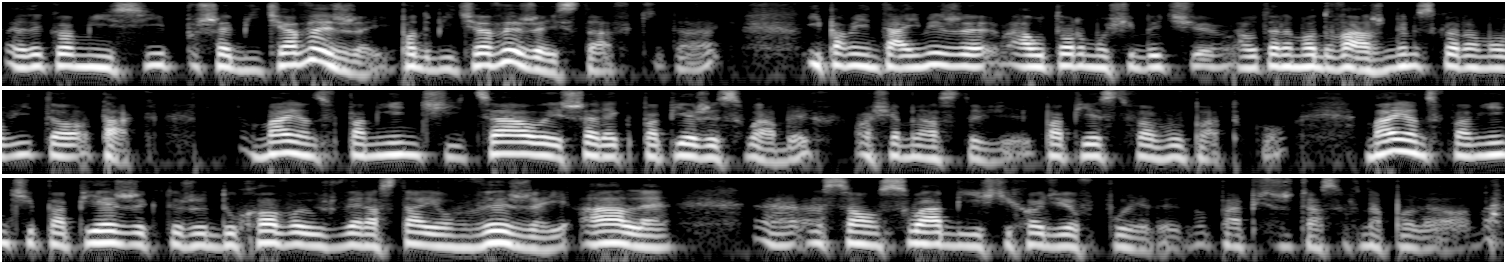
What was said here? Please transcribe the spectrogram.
tylko misji przebicia wyżej, podbicia wyżej stawki. Tak? I pamiętajmy, że autor musi być autorem odważnym, skoro mówi to tak, mając w pamięci cały szereg papieży słabych, XVIII wiek, papiestwa w upadku, mając w pamięci papieży, którzy duchowo już wyrastają wyżej, ale e, są słabi, jeśli chodzi o wpływy, no, papież czasów Napoleona,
